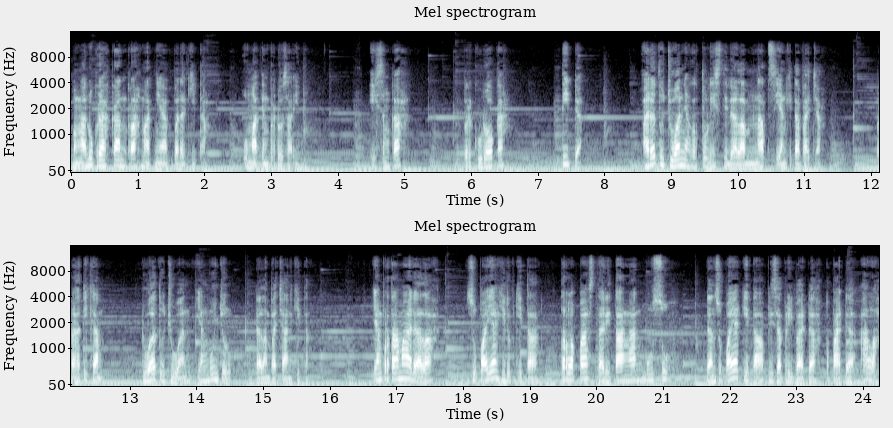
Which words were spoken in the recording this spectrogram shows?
menganugerahkan rahmatnya kepada kita, umat yang berdosa ini. Isengkah? Bergurokah? Tidak. Ada tujuan yang tertulis di dalam nats yang kita baca. Perhatikan, dua tujuan yang muncul dalam bacaan kita. Yang pertama adalah supaya hidup kita terlepas dari tangan musuh dan supaya kita bisa beribadah kepada Allah.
